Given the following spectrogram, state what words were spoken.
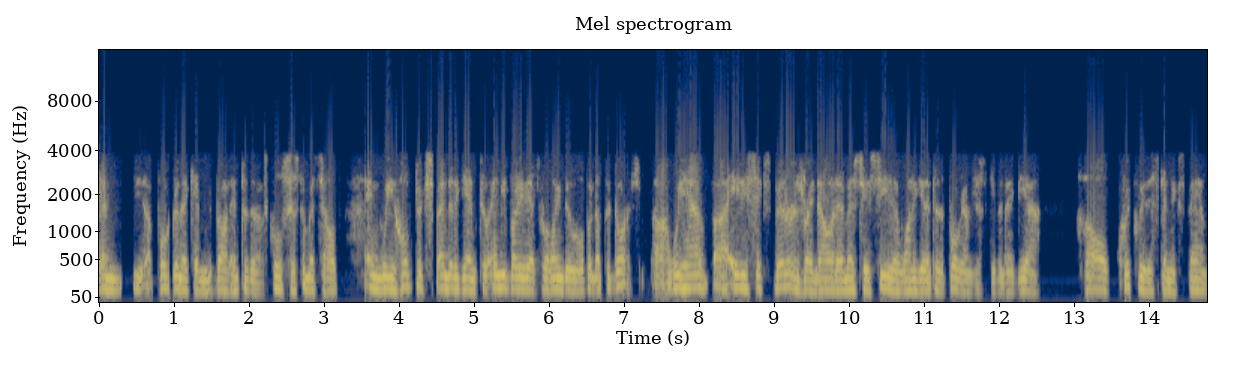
can a program that can be brought into the school system itself. And we hope to expand it again to anybody that's willing to open up the doors. Uh, we have uh, 86 veterans right now at MSJC that want to get into the program. Just to give an idea how quickly this can expand.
